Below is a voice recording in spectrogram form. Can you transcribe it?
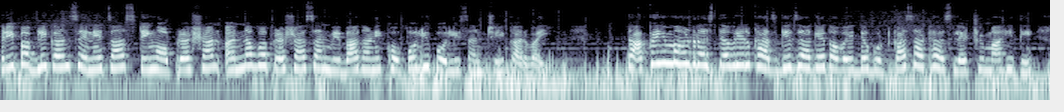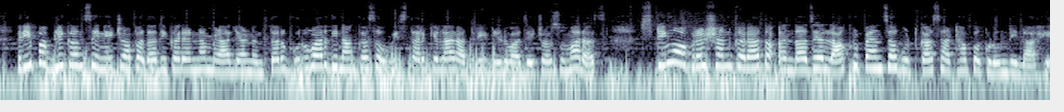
रिपब्लिकन सेनेचा स्टिंग ऑपरेशन अन्न व प्रशासन विभाग आणि खोपोली पोलिसांची कारवाई. टाकळी महड रस्त्यावरील खाजगी जागेत अवैध गुटखा साठा असल्याची माहिती रिपब्लिकन सेनेच्या पदाधिकाऱ्यांना मिळाल्यानंतर गुरुवार दिनांक सव्वीस तारखेला रात्री दीड वाजेच्या सुमारास स्टिंग ऑपरेशन करत अंदाजे लाख रुपयांचा गुटखा साठा पकडून दिला आहे.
